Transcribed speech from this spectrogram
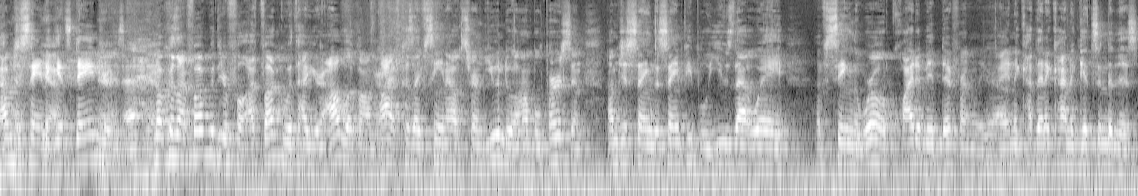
I'm just saying Yeah. it gets dangerous. Yeah. No, because I fuck with your I fuck with how your outlook on life because I've seen how it's turned you into a humble person. I'm just saying the same people use that way of seeing the world quite a bit differently, right? And it, then it kind of gets into this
